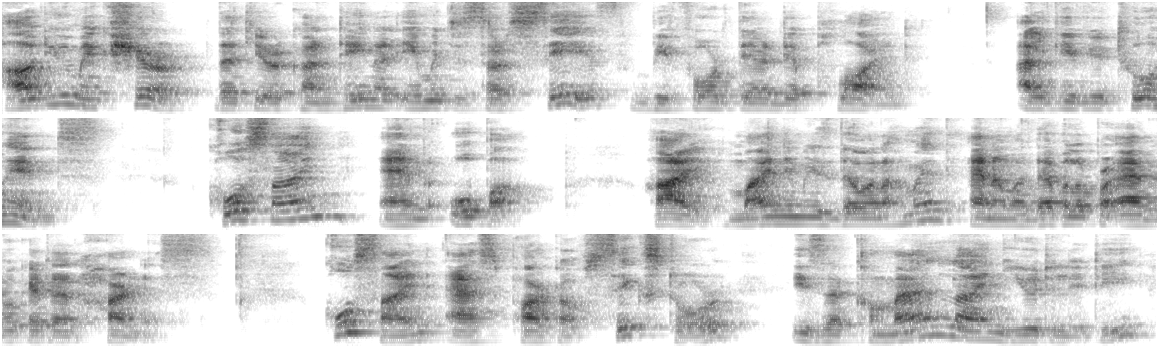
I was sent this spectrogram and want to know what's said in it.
How do you make sure that your container images are safe before they are deployed? I'll give you two hints, Cosign and OPA. Hi, my name is Dewan Ahmed and I'm a developer advocate at Harness. Cosign as part of Sigstore is a command line utility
